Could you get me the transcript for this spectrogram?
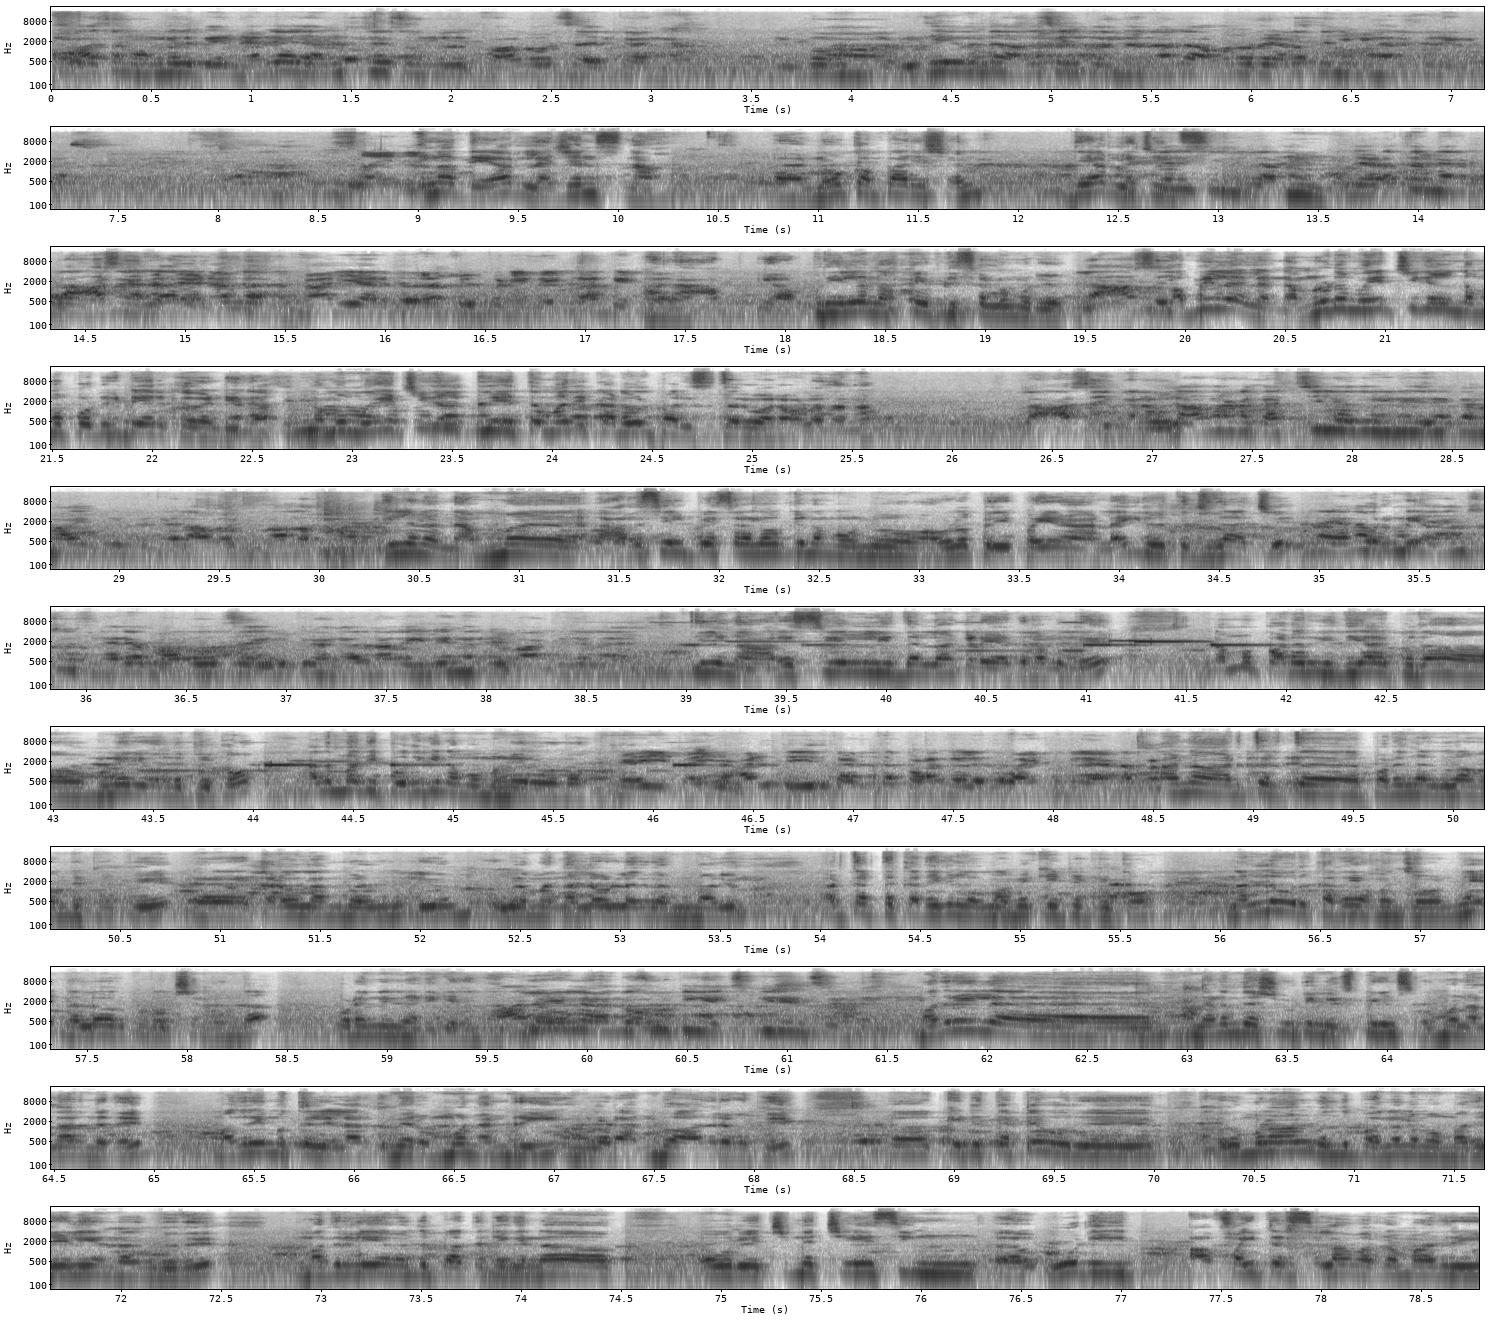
வாசன் உங்களுக்கு நிறைய யங்ஸ்டர்ஸ் உங்களுக்கு ஃபாலோவர்ஸாக இருக்காங்க. இப்போ விஜய் வந்து அரசியலுக்கு வந்ததுனால அவரோட இடத்த நீங்க நிரப்புறீங்களா? ஏன்னா they are லெஜெண்ட்ஸ்னா no comparison they are legends அந்த இடத்த அப்படி அப்படிலாம் நான் எப்படி சொல்ல முடியும்? அப்படிலாம் இல்ல நம்மளோட முயற்சிகள் நம்ம போட்டுக்கிட்டே இருக்க வேண்டியதா நம்ம முயற்சிகளுக்கு ஏத்த மாதிரி கடவுள் பரிசு தருவார் அவ்வளவுதானா ஆசை கனவு அவரோட கட்சியில எதுவும் இணையதற்கான வாய்ப்பு இருக்கு? இல்லைண்ணா நம்ம அரசியல் பேசுற அளவுக்கு நம்ம ஒன்றும் அவ்வளோ பெரிய பையன் இல்லை. இருபத்தஞ்சு தான் ஆச்சு. யங்ஸ்டர்ஸ் நிறைய இருக்கிறாங்க. அதனால இளைஞர்கள் வாக்குகளை இல்லைண்ணா அரசியல் இதெல்லாம் கிடையாது நமக்கு. நம்ம பட ரீதியா இப்பதான் முன்னேறி வந்துட்டு இருக்கோம். அந்த மாதிரி இப்போதைக்கு நம்ம முன்னேறுவோம்? சரி இப்ப அடுத்து இதுக்கு அடுத்த படங்கள் வாய்ப்புகள் ஆனால் அடுத்தடுத்த படங்கள்லாம் வந்துட்டு இருக்கு. கடவுள் அன்பல்லையும் இல்லாமல் நல்ல உள்ளங்கள் அன்பாலையும் அடுத்தடுத்த கதைகள் எல்லாமே கேட்டுட்டு இருக்கோம். நல்ல ஒரு கதை அமைஞ்ச உடனே நல்ல ஒரு ப்ரொடக்ஷன் இருந்தால் உடனே நடிக்கிறது மதுரையில் நடந்த ஷூட்டிங் எக்ஸ்பீரியன்ஸ் இருக்கு. மதுரையில் நடந்த ஷூட்டிங் எக்ஸ்பீரியன்ஸ் ரொம்ப நல்லா இருந்தது. மதுரை மக்கள் எல்லாருக்குமே ரொம்ப நன்றி உங்களோட அன்பு ஆதரவுக்கு. கிட்டத்தட்ட ஒரு ரொம்ப நாள் வந்து பார்த்தா நம்ம மதுரையிலேயே நடந்தது. மதுரையிலேயே வந்து பார்த்துட்டிங்கன்னா ஒரு சின்ன சேசிங் ஓடி ஃபைட்டர்ஸ் எல்லாம் வர்ற மாதிரி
